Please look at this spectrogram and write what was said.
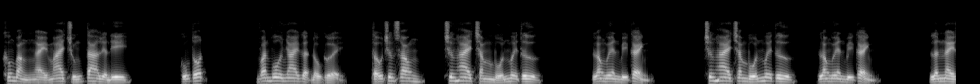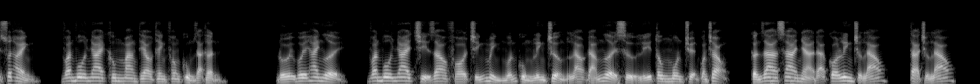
Không bằng ngày mai chúng ta liền đi. Cũng tốt. Văn vô nhai gật đầu cười, tấu chương xong, chương hai trăm bốn mươi b ố long nguyên bí cảnh. Chương hai trăm bốn mươi b ố long nguyên bí cảnh. Lần này xuất hành, văn vô nhai không mang theo thanh phong cùng giả thần. Đối với hai người, văn vô nhai chỉ giao phó chính mình muốn cùng linh trưởng lão đám người xử lý tông môn chuyện quan trọng, cần ra xa nhà đã có linh trưởng lão, tả trưởng lão,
